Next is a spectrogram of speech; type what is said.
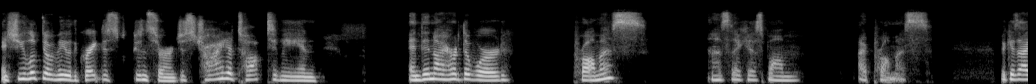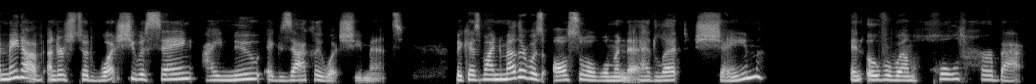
And she looked over me with great concern, just trying to talk to me. And and then I heard the word promise. And I was like, Yes, mom, I promise. Because I may not have understood what she was saying. I knew exactly what she meant. Because my mother was also a woman that had let shame and overwhelm hold her back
